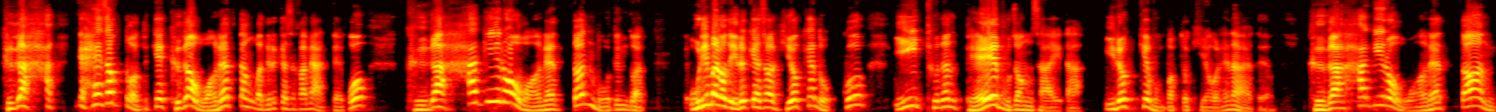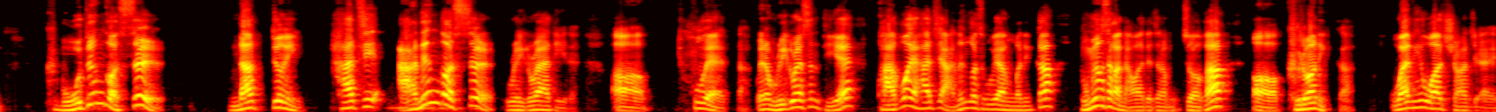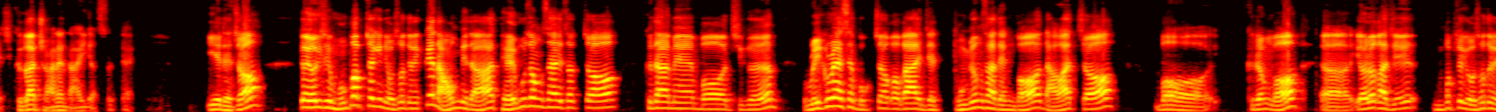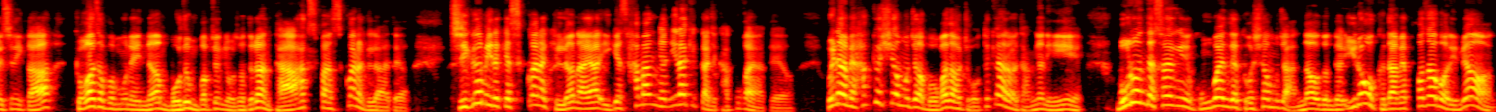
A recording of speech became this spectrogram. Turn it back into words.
그가 하, 그러니까 해석도 어떻게 그가 원했던 것 이렇게 해석하면 안 되고 그가 하기로 원했던 모든 것. 우리말로도 이렇게 해서 기억해 놓고 이 to는 대부정사이다. 이렇게 문법도 기억을 해놔야 돼요. 그가 하기로 원했던 그 모든 것을 not doing 하지 않은 것을 regretted 어, 후회했다. 왜냐면 regret은 뒤에 과거에 하지 않은 것을 후회한 거니까 동명사가 나와야 되잖아 목적어가 어 그러니까 when he was John's age 그가 존의 나이였을 때 이해되죠? 그러니까 여기 지금 문법적인 요소들이 꽤 나옵니다. 대부정사 있었죠. 그 다음에 뭐 지금 regret의 목적어가 이제 동명사 된 거 나왔죠. 뭐 그런 거 어, 여러 가지 문법적 요소들이 있으니까 교과서 본문에 있는 모든 문법적 요소들은 다 학습한 습관을 길러야 돼요. 지금 이렇게 습관을 길러놔야 이게 3학년 1학기까지 갖고 가야 돼요. 왜냐하면 학교 시험 문제가 뭐가 나올지 어떻게 알아요 당연히 모르는데 선생님이 공부했는데 그거 시험 문제 안 나오던데 이러고 그 다음에 퍼져버리면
